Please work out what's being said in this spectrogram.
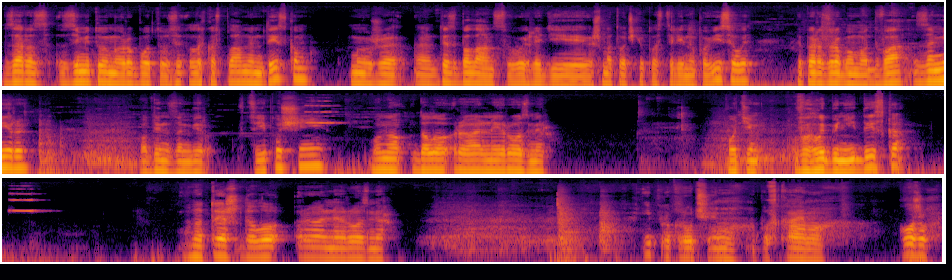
Зараз зімітуємо роботу з легкосплавним диском. Ми вже е, дисбаланс у вигляді шматочків пластиліну повісили. Тепер зробимо два заміри. Один замір в цій площині, воно дало реальний розмір. Потім в глибині диска воно теж дало реальний розмір. І прокручуємо, опускаємо кожух.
